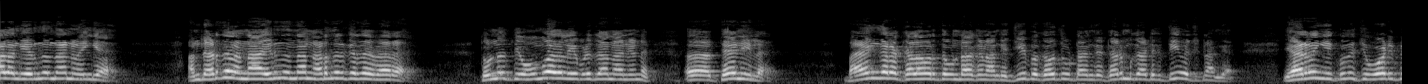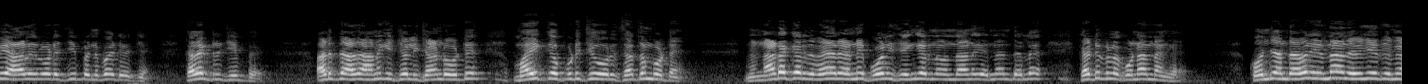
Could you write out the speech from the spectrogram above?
ஆள் அங்கே இருந்திருந்தான்னு வைங்க. அந்த இடத்துல நான் இருந்திருந்தா நடந்திருக்கிறதே வேற. ஒம்போதில் இப்படி தான் நான் நின்று தேனியில். பயங்கர கலவரத்தை உண்டாக்குனாங்க. ஜீப்பை கவுத்து விட்டாங்க. கரும்பு காட்டுக்கு தீ வச்சுட்டாங்க. இறங்கி குதிச்சு ஓடி போய் ஆளுகளோட ஜீப்பை நிப்பாட்டி வச்சேன். கலெக்டர் ஜீப்பு அடுத்து அதை அணைக்க சொல்லி சாண்டு விட்டு மைக்கை பிடிச்சி ஒரு சத்தம் போட்டேன். நடக்கிறது வேற என்ன போலீஸ் எங்க இருந்து வந்தானு என்னன்னு தெரியல. கட்டுக்குள்ள கொண்டாந்தாங்க. கொஞ்சம் தவறி இருந்தால் அந்த விஜயத்தமி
